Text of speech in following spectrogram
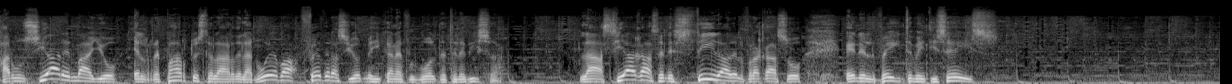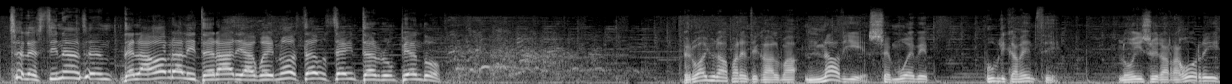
anunciar en mayo el reparto estelar de la nueva Federación Mexicana de Fútbol de Televisa. La asiaga se del fracaso en el 2026. Celestina, de la obra literaria, güey, no está usted interrumpiendo. Pero hay una aparente calma, nadie se mueve públicamente. Lo hizo Irarragorri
